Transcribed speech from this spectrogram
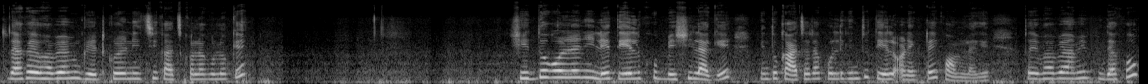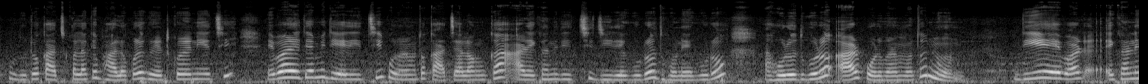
তো দেখো এভাবে আমি গ্রেট করে নিচ্ছি কাঁচকলাগুলোকে। সিদ্ধ করলে নিলে তেল খুব বেশি লাগে, কিন্তু কাঁচাটা করলে কিন্তু তেল অনেকটাই কম লাগে। তো এভাবে আমি দেখো দুটো কাঁচকলাকে ভালো করে গ্রেট করে নিয়েছি। এবার এতে আমি দিয়ে দিচ্ছি পরিমাণ মতো কাঁচা লঙ্কা, আর এখানে দিচ্ছি জিরে গুঁড়ো, ধনে গুঁড়ো হলুদ গুঁড়ো, আর পরিমাণ মতো নুন। দিয়ে এবার এখানে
